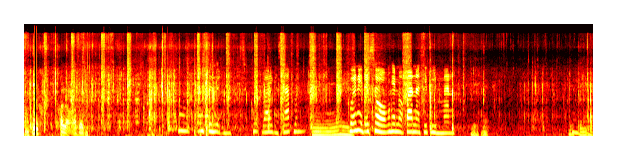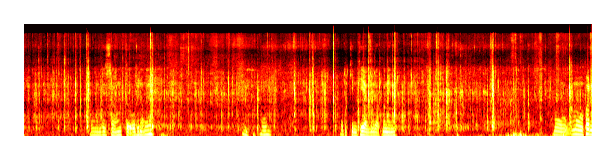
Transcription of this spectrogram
มันคือขอหล่อเอาไปมันตื่น คุดไว้กับซับมันโอ้ยกล้วยนี่ได้สองเห็นว่าป้าน่ะที่พิมพ์มันเดี๋ยวนะเป็นลงได้สองตัวพี่น้องเอ้ยอืมอืมบ่ได้กินเที่ยงนี่ดอกมันนี้นะหมูหมูเพิ่น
